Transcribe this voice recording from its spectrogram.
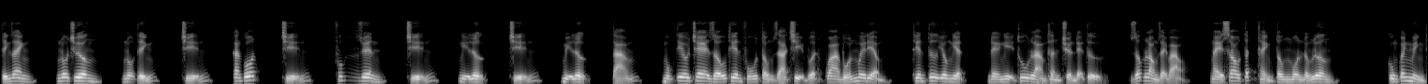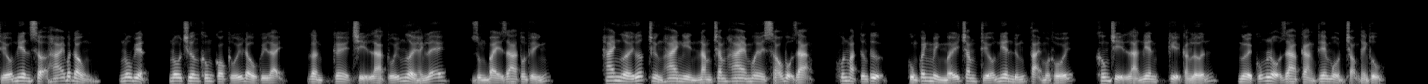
Tính danh nô trương nộ tính, chín, căn cốt, chín, phúc duyên, chín, nghị lực, chín, mị lực, tám, mục tiêu che giấu thiên phú tổng giá trị vượt qua bốn mươi điểm thiên tư yêu nghiệt, đề nghị thu làm thần truyền đệ tử, dốc lòng dạy bảo, ngày sau tất thành tông môn đồng lương. Cùng quanh mình thiếu niên sợ hãi bất đồng, nô việt, nô trương không có túi đầu quỳ lạy, gần kề chỉ là túi người hành lễ, dùng bày ra tôn kính. Hai người ước chừng hai nghìn năm trăm hai mươi sáu bộ dạng, khuôn mặt tương tự, cùng quanh mình mấy trăm thiếu niên đứng tại một khối, không chỉ là niên kỷ càng lớn, người cũng lộ ra càng thêm ổn trọng thành thục.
